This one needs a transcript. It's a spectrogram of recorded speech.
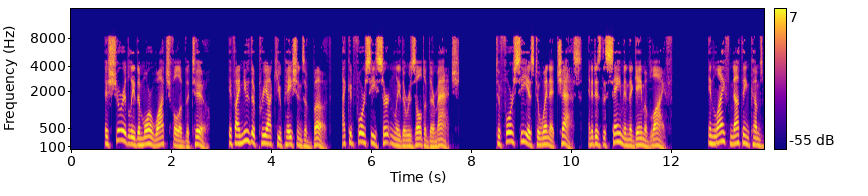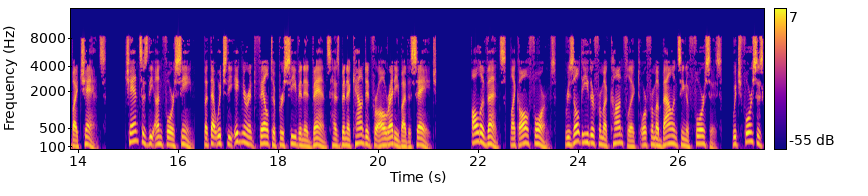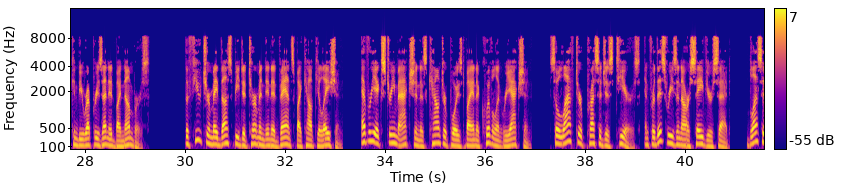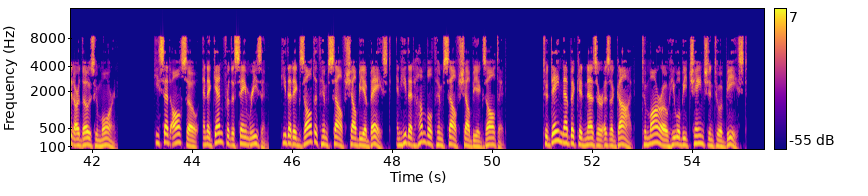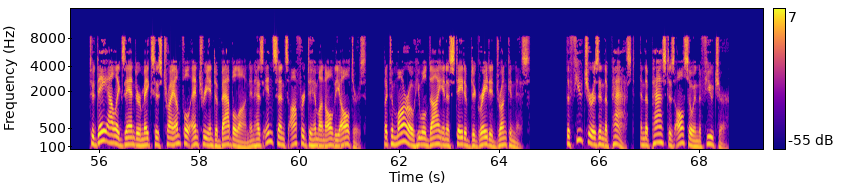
Assuredly the more watchful of the two. If I knew the preoccupations of both, I could foresee certainly the result of their match. To foresee is to win at chess, and it is the same in the game of life. In life nothing comes by chance. Chance is the unforeseen, but that which the ignorant fail to perceive in advance has been accounted for already by the sage. All events, like all forms, result either from a conflict or from a balancing of forces, which forces can be represented by numbers. The future may thus be determined in advance by calculation. Every extreme action is counterpoised by an equivalent reaction. So laughter presages tears, and for this reason our Savior said, Blessed are those who mourn. He said also, and again for the same reason, He that exalteth himself shall be abased, and he that humbleth himself shall be exalted. Today Nebuchadnezzar is a god, tomorrow he will be changed into a beast. Today Alexander makes his triumphal entry into Babylon and has incense offered to him on all the altars. But tomorrow he will die in a state of degraded drunkenness. The future is in the past, and the past is also in the future.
